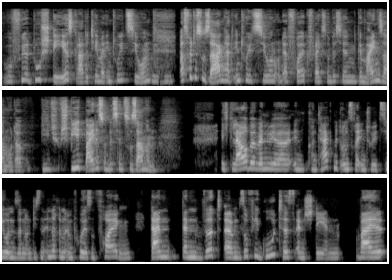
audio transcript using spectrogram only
wofür du stehst, gerade Thema Intuition. Mhm. Was würdest du sagen, hat Intuition und Erfolg vielleicht so ein bisschen gemeinsam oder wie spielt beides so ein bisschen zusammen? Ich glaube, wenn wir in Kontakt mit unserer Intuition sind und diesen inneren Impulsen folgen, dann, dann wird ähm, so viel Gutes entstehen, weil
